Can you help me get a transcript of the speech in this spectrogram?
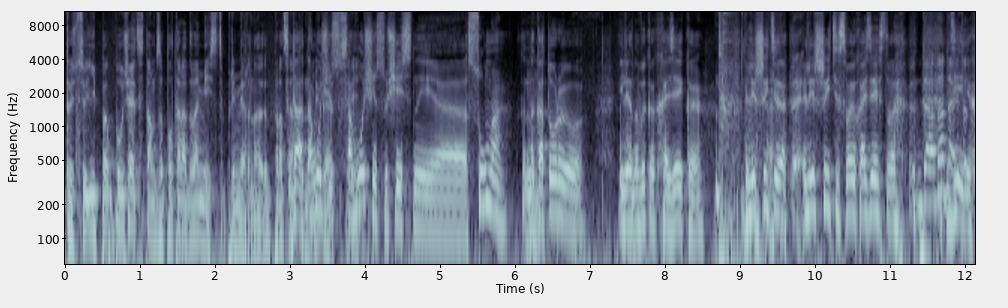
То есть, и получается, там за полтора-два месяца примерно процент. Да, там очень, там очень существенная э, сумма, mm-hmm. на которую Елена, вы как хозяйка лишите, лишите свое хозяйство да, да, да, денег.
